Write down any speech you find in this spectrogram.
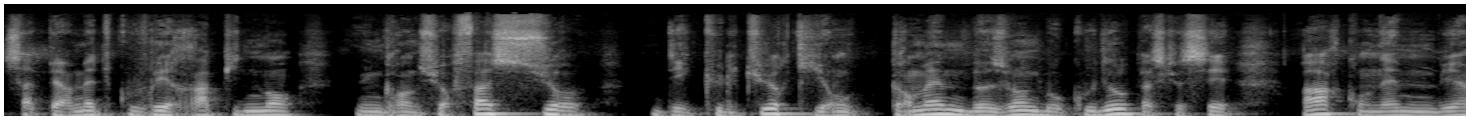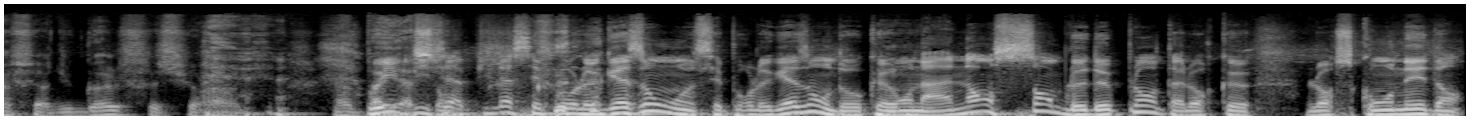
ça permet de couvrir rapidement une grande surface sur des cultures qui ont quand même besoin de beaucoup d'eau parce que c'est rare qu'on aime bien faire du golf sur un, un Oui, puis, puis, là c'est pour le gazon, c'est pour le gazon. Donc euh, on a un ensemble de plantes alors que lorsqu'on est dans,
